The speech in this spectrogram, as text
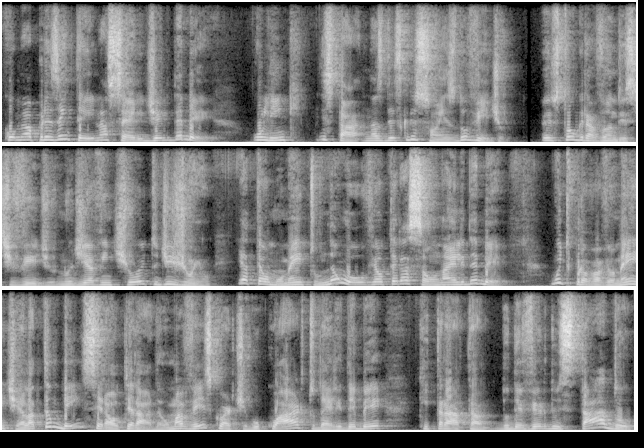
como eu apresentei na série de LDB. O link está nas descrições do vídeo. Eu estou gravando este vídeo no dia 28 de junho e até o momento não houve alteração na LDB. Muito provavelmente ela também será alterada, uma vez que o artigo 4 da LDB, que trata do dever do Estado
